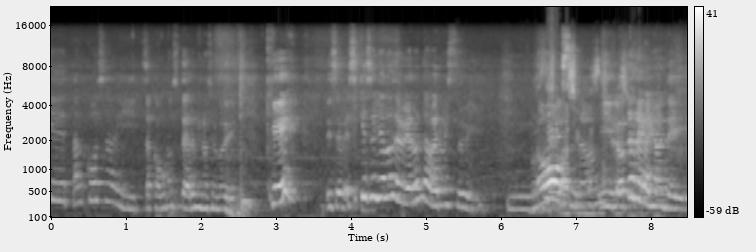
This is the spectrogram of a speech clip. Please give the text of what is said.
que tal cosa y sacaba unos términos y uno de, ¿qué? Dice, es que eso ya lo debieron de haber visto y no, y luego te regañaban de,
